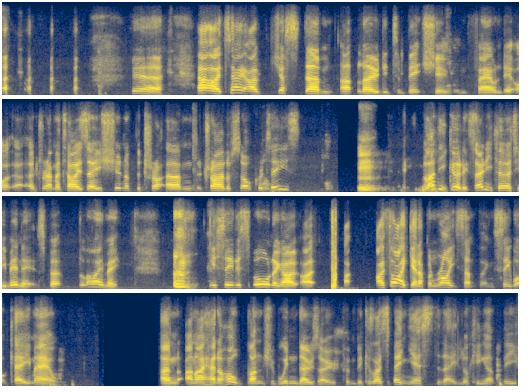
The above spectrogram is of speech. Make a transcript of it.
yeah. I, tell you, I've just um, uploaded to BitChute and found it a, a dramatization of the, tri- um, the trial of Socrates. Hmm. It's bloody good. It's only 30 minutes, but blimey. you see, this morning I, I, I, thought I'd get up and write something, see what came out. And, and I had a whole bunch of windows open because I spent yesterday looking at the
